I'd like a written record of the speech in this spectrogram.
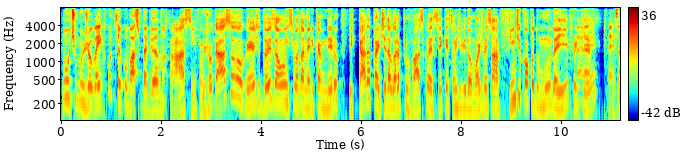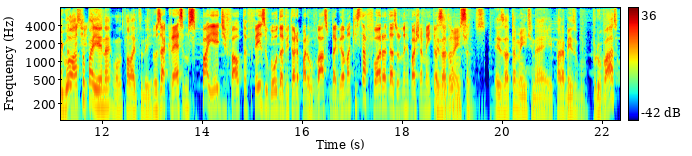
no último jogo aí, o que aconteceu com o Vasco da Gama? Ah, sim, foi um jogaço, ganhou de 2 a 1 em cima do América Mineiro e cada partida agora pro Vasco vai ser questão de vida ou morte, vai ser uma fim de Copa do Mundo aí, porque... É, é e exatamente golaço do. Paiê, né? Vamos falar disso daí. Nos acréscimos, Paier de falta fez o gol da vitória para o Vasco da Gama, que está fora da zona do rebaixamento, assim Exatamente. como o Santos. Exatamente, né? E parabéns pro- Vasco.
